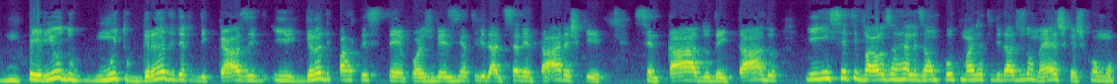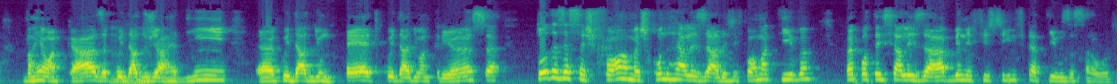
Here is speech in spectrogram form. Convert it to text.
um período muito grande dentro de casa e, e, grande parte desse tempo, às vezes em atividades sedentárias, que sentado, deitado, e incentivá-los a realizar um pouco mais de atividades domésticas, como varrer uma casa, cuidar do uhum. jardim, uh, cuidar de um pet, cuidar de uma criança. Todas essas formas, quando realizadas de forma ativa, vai potencializar benefícios significativos à saúde.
